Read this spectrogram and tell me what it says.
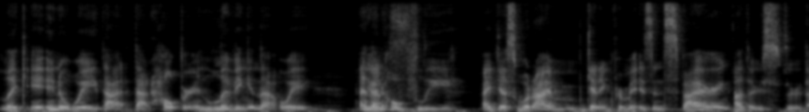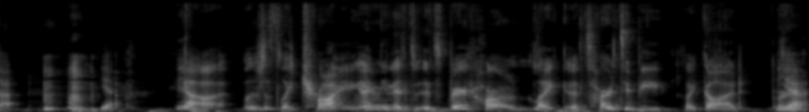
like in a way that that helper and living in that way. And then hopefully i guess what i'm getting from it is inspiring others through that. Hmm Yeah. yeah. It's just like trying. I mean it's it's very hard. Like it's hard to be like god or yeah.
